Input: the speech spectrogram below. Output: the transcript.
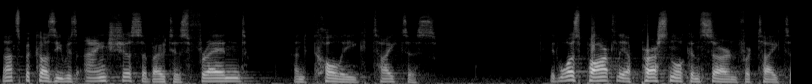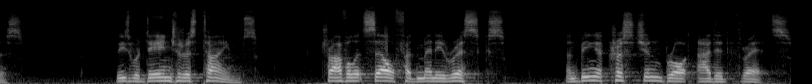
That's because he was anxious about his friend and colleague Titus. It was partly a personal concern for Titus. These were dangerous times. Travel itself had many risks, and being a Christian brought added threats.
